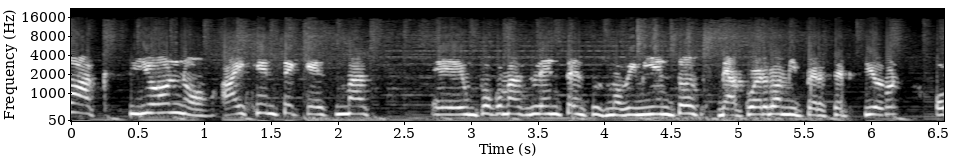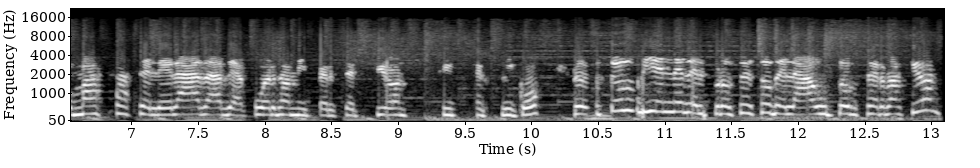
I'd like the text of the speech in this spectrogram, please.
acciono. Hay gente que es más, eh, un poco más lenta en sus movimientos de acuerdo a mi percepción o más acelerada de acuerdo a mi percepción, si me explico, pero todo viene del proceso de la autoobservación.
